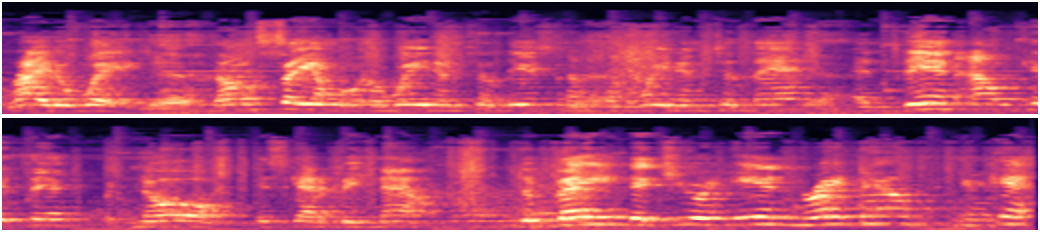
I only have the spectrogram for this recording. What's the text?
right away. Yeah. Don't say, I'm going to wait until this and I'm going to wait until that Yeah. and then I'll get there. But no, it's got to be now. The vein that you're in right now, you can't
